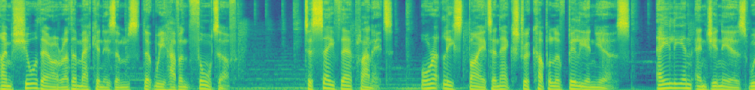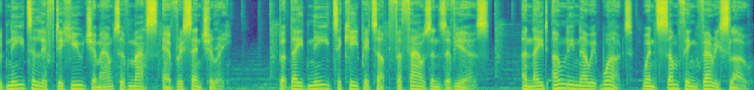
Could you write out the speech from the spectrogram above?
I'm sure there are other mechanisms that we haven't thought of. To save their planet, or at least buy it an extra couple of billion years, alien engineers would need to lift a huge amount of mass every century. But they'd need to keep it up for thousands of years, and they'd only know it worked when something very slow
